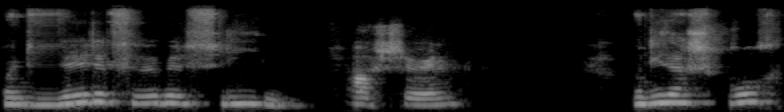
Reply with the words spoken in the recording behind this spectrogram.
und wilde Vögel fliegen. Auch schön. Und dieser Spruch,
